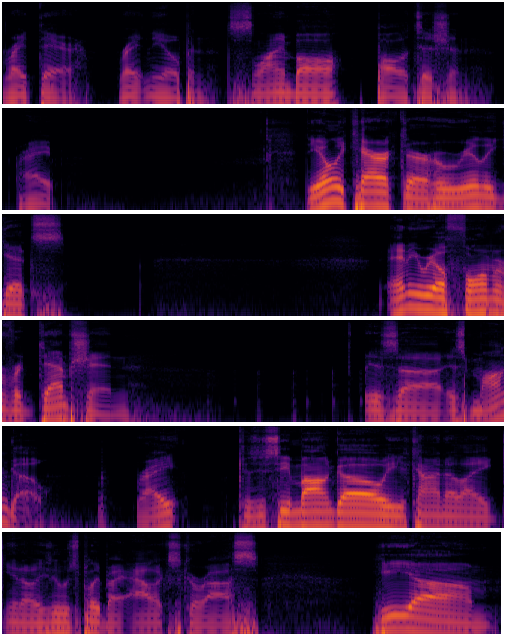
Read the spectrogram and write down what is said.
Right there, right in the open. Slimeball politician, right? The only character who really gets any real form of redemption is uh is Mongo, right? because you see Mongo, he kind of like you know he was played by Alex Karras. He um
